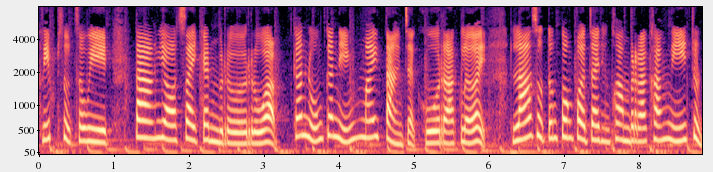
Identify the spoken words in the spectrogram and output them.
คลิปสุดสวทต่างยอดใส่กันรัวๆกระหนุงกระหนิงไม่ต่างจากคู่รักเลย ล่าสุดตรงๆเปิดใจถึงความรักครั้งนี้จุด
